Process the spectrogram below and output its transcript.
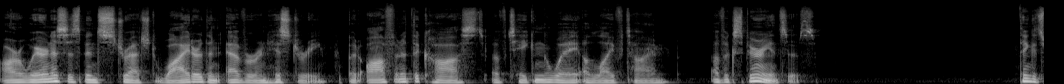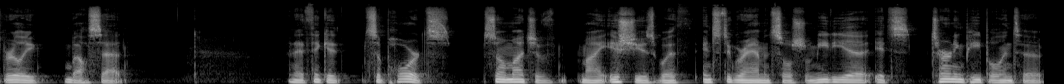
Our awareness has been stretched wider than ever in history, but often at the cost of taking away a lifetime of experiences. I think it's really well said. And I think it supports so much of my issues with Instagram and social media. It's turning people into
